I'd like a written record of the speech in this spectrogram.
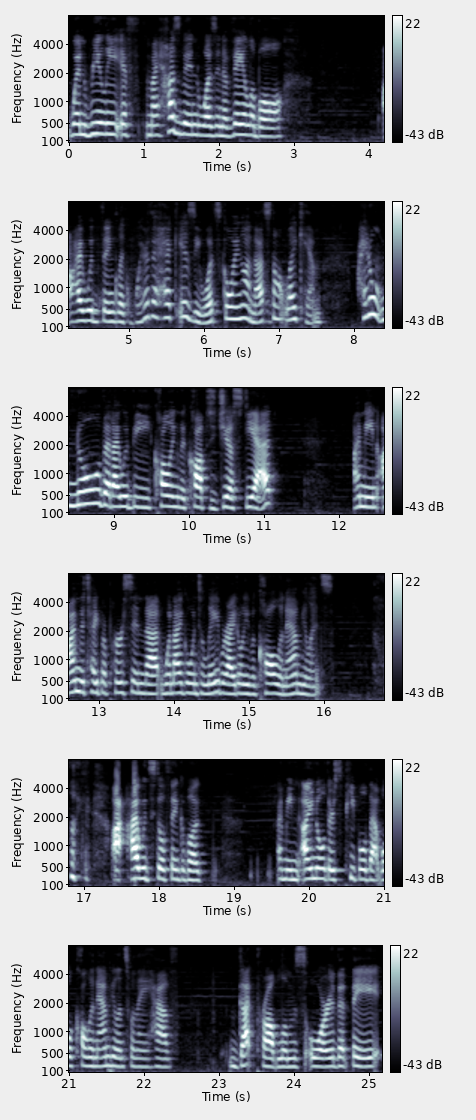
when really if my husband wasn't available i would think like where the heck is he what's going on that's not like him i don't know that i would be calling the cops just yet i mean i'm the type of person that when i go into labor i don't even call an ambulance like I, I would still think about i mean i know there's people that will call an ambulance when they have gut problems or that they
